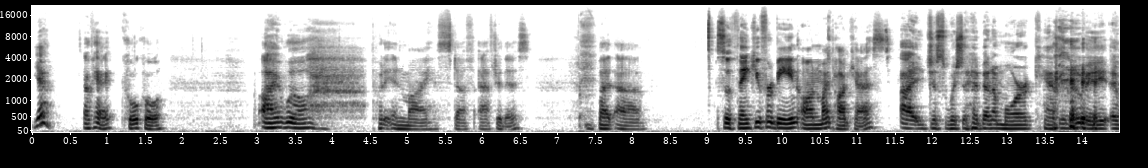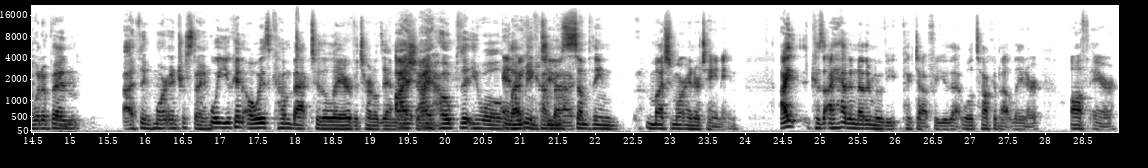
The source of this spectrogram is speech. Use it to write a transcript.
yeah. Okay, cool, cool. I will put in my stuff after this. But uh so thank you for being on my podcast. I just wish it had been a more campy movie. it would have been, I think, more interesting. Well, you can always come back to the layer of eternal I, damnation. I hope that you will let me come do back. something much more entertaining. I because I had another movie picked out for you that we'll talk about later off air,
